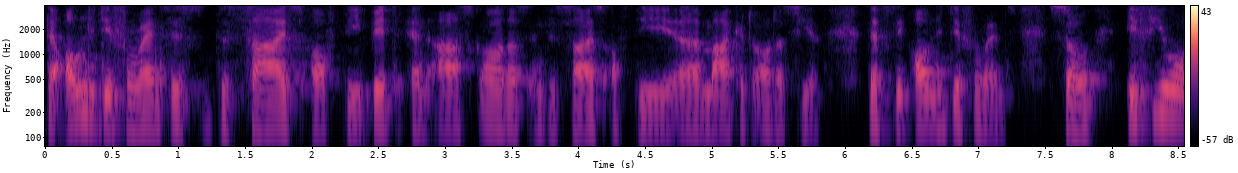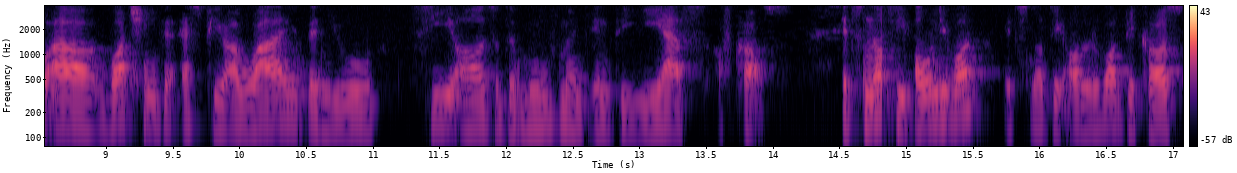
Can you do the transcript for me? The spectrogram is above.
the only difference is the size of the bid and ask orders and the size of the uh, market orders here. That's the only difference. So if you are watching the SPY, then you see also the movement in the ES, of course. It's not the only one. It's not the only one because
